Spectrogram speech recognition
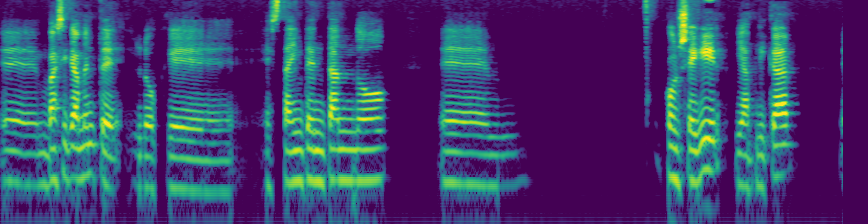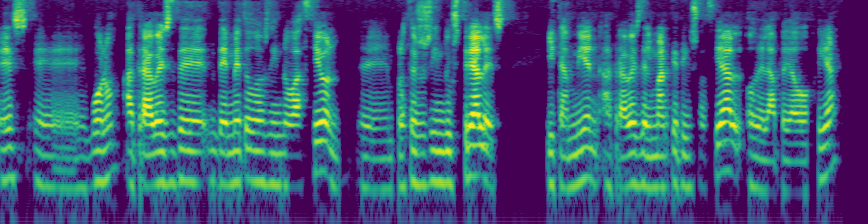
eh, básicamente lo que está intentando eh, conseguir y aplicar es, eh, bueno, a través de, métodos de innovación en procesos industriales y también a través del marketing social o de la pedagogía,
